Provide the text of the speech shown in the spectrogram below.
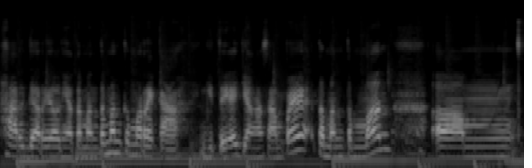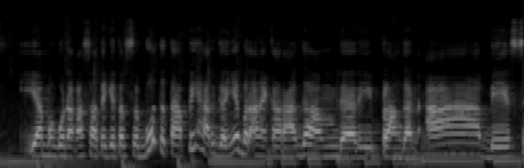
harga realnya teman-teman ke mereka gitu ya. Jangan sampai teman-teman um, yang menggunakan strategi tersebut tetapi harganya beraneka ragam. Dari pelanggan A, B, C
